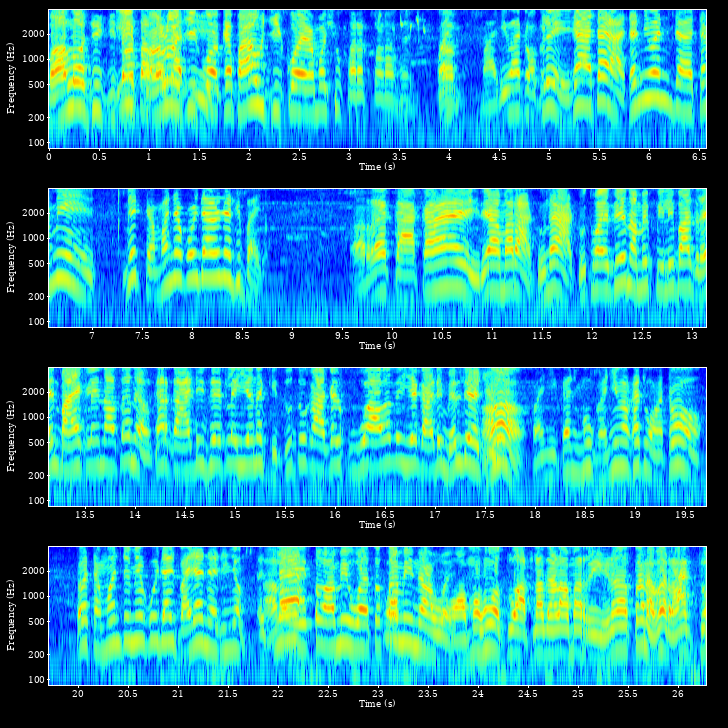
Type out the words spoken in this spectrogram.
ભાલોજી કીધા ભાલોજી. કો કે ભાવજી કો એમાં શું ફરક પડે છે? મારી વાત આપણે એના હતા વન તમે મેં તમને કોઈ દાડો નથી ભાઈ અરે કાકા રે અમારા આટું ને આટું થાય છે ને અમે પેલી બાદ રહીને બાઇક લઈને આવતા ને હલકાર ગાડી છે એટલે એને કીધું તું કે આગળ કુવો આવે તો એ ગાડી મેલ દે હા. પણ ઈકન હું ઘણી વખત વાંચો તો તમને તો મેં કોઈ દાડ ભાડ્યા નથી જો એટલે એ તો અમે હોય તો તમે ના હોય. આમાં હું હતું? આટલા દાડા અમાર રેણા હતા ને હવે રાગ જો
